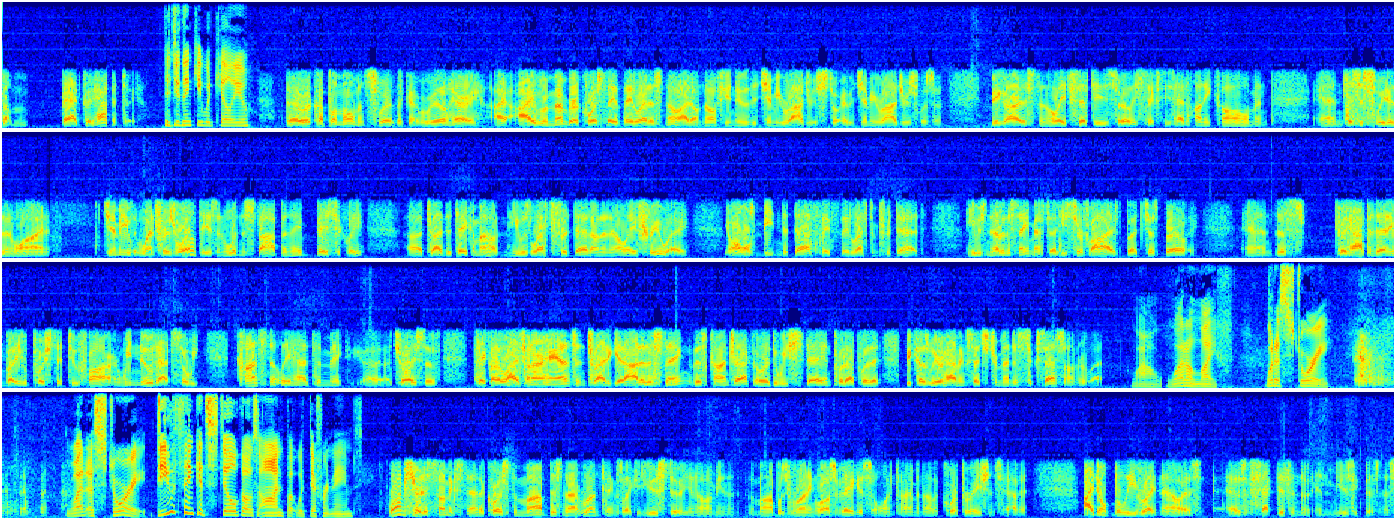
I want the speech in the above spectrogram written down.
something bad could happen to you. Did you think he would kill you? There were a couple of moments where it got real hairy. I I remember, of course, they they let us know. I don't know if you knew the Jimmie Rodgers story, but Jimmie Rodgers was a big artist in the late 50s, early 60s, had Honeycomb and and Kisses Sweeter Than Wine. Jimmy went for his royalties and wouldn't stop, and they basically uh, tried to take him out. He was left for dead on an LA freeway, almost beaten to death. They they left him for dead. He was never the same after that. He survived, but just barely. And this could happen to anybody who pushed it too far, and we knew that. So we constantly had to make uh, a choice of take our life in our hands and try to get out of this thing, this contract, or do we stay and put up with it because we are having such tremendous success on roulette? Wow, what a life. What a story. what a story. Do you think it still goes on but with different names? Well, I'm sure to some extent. Of course, the mob does not run things like it used to. You know, I mean, the mob was running Las Vegas at one time, and now the corporations have it. I don't believe right now as as effective in the in the music business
